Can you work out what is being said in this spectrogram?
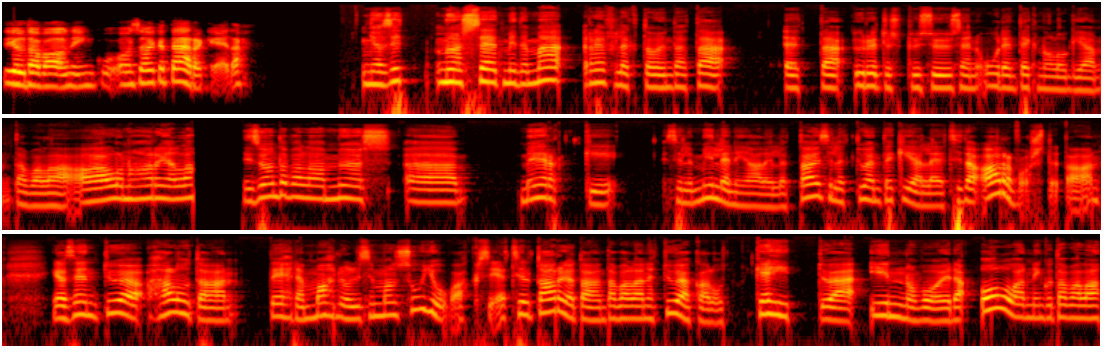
sillä tavalla niin kuin on se aika tärkeää. Ja sitten myös se, että miten mä reflektoin tätä, että yritys pysyy sen uuden teknologian tavallaan aallonharjalla, niin se on tavallaan myös ää, merkki sille milleniaalille tai sille työntekijälle, että sitä arvostetaan ja sen työ halutaan tehdä mahdollisimman sujuvaksi. Että sillä tarjotaan tavallaan ne työkalut kehittyä, innovoida, olla niin kuin tavallaan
